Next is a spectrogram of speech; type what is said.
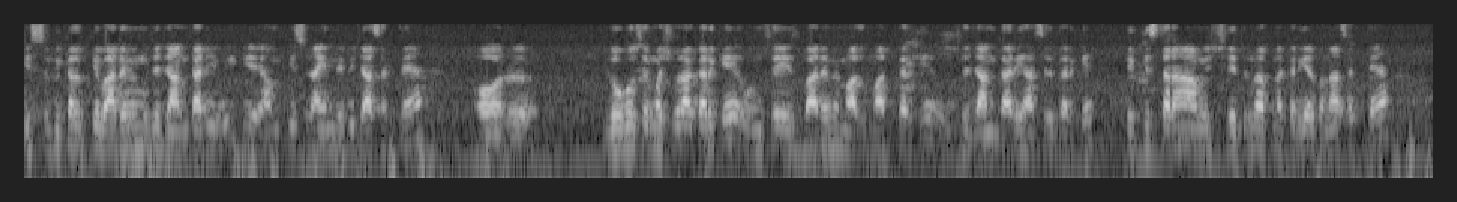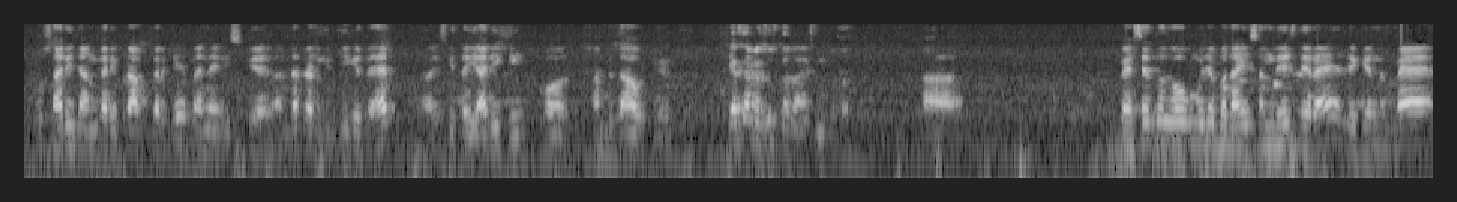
इस विकल्प के बारे में मुझे जानकारी हुई कि हम इस लाइन में भी जा सकते हैं और लोगों से मशवरा करके उनसे इस बारे में मालूम करके उनसे जानकारी हासिल करके कि किस तरह हम इस क्षेत्र में अपना करियर बना सकते हैं वो सारी जानकारी प्राप्त करके मैंने इसके अंदर रणनीति के तहत इसकी तैयारी की और अंततः उत्तीर्ण किया। कैसा महसूस कर रहा है इस मौके पर? वैसे तो लोग मुझे बधाई संदेश दे रहे हैं, लेकिन मैं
